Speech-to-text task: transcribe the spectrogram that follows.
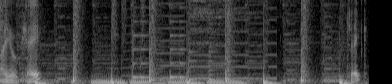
Are you okay? Jake?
